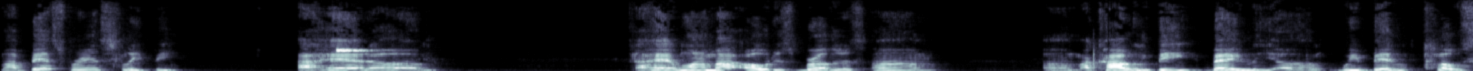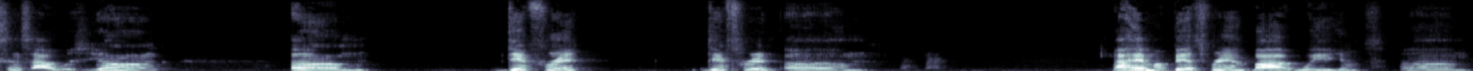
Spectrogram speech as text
my best friend Sleepy. I had um I had one of my oldest brothers. Um, um, I call him B Bailey. Uh, we've been close since I was young. Um, different, different. Um, I had my best friend Bob Williams. Um,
